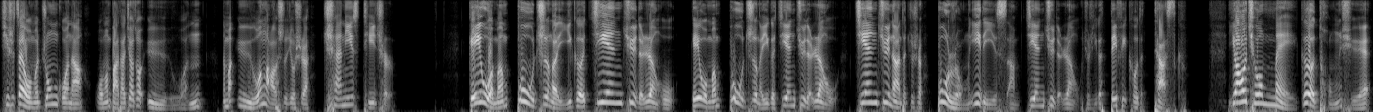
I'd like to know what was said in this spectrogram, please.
其实，在我们中国呢，我们把它叫做语文。那么，语文老师就是 Chinese teacher，给我们布置了一个艰巨的任务，给我们布置了一个艰巨的任务。艰巨呢，它就是不容易的意思啊。艰巨的任务就是一个 difficult task，要求每个同学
